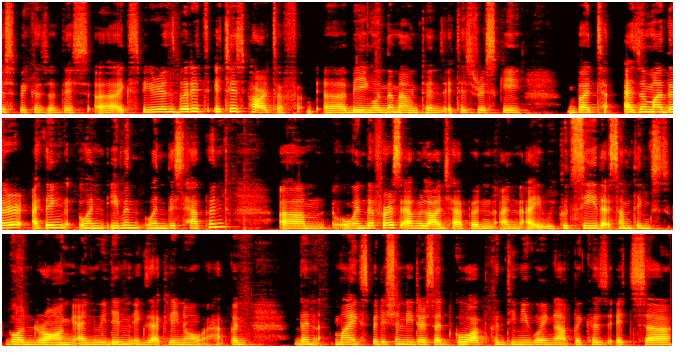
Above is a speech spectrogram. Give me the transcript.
just because of this uh, experience. But it, it is part of uh, being on the mountains. It is risky but as a mother, I think when even when this happened, um, when the first avalanche happened, and I, we could see that something's gone wrong, and we didn't exactly know what happened. Then my expedition leader said, "Go up, continue going up, because it's uh,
